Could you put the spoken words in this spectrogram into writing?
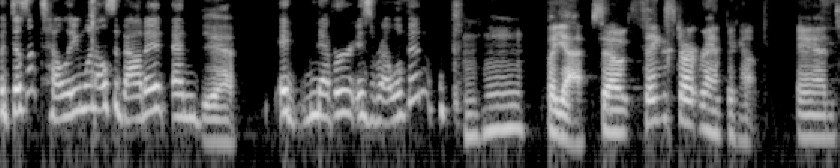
but doesn't tell anyone else about it and yeah. it never is relevant. hmm But yeah, so things start ramping up, and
